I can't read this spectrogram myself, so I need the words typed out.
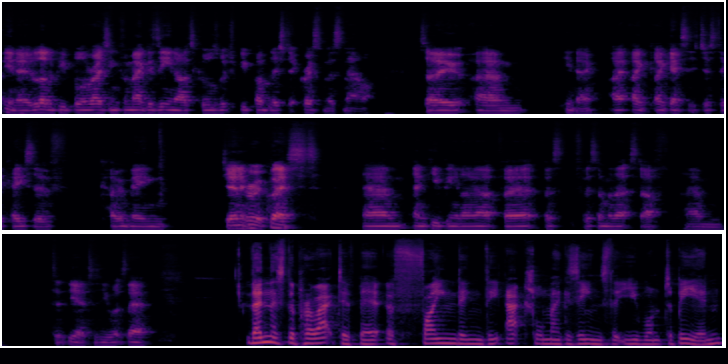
you know a lot of people are writing for magazine articles which will be published at Christmas now. So um, you know, I, I, I, guess it's just a case of combing journo request um, and keeping an eye out for, for, for some of that stuff. Um, to, yeah, to see what's there. Then there's the proactive bit of finding the actual magazines that you want to be in,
